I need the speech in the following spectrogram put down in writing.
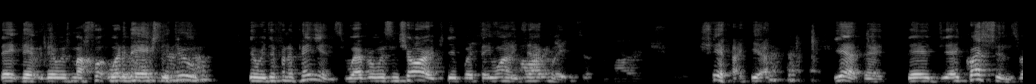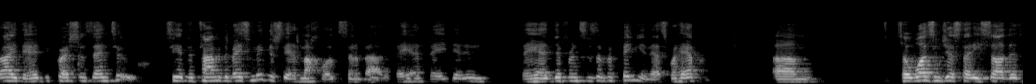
They, they, there was what did they actually do? There were different opinions. Whoever was in charge did what they want exactly. Yeah, yeah, yeah. They, they, they, had questions, right? They had the questions then too. See, at the time of the base English, they had machloks about it. They had they didn't they had differences of opinion. That's what happened. Um, so it wasn't just that he saw this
